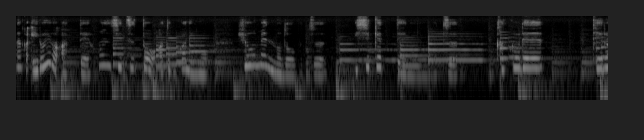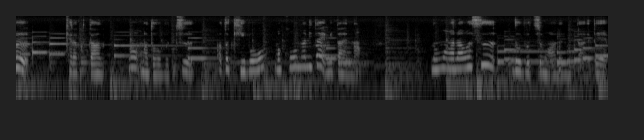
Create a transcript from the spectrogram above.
なんかいろいろあって本質とあと他にも表面の動物意思決定の動物隠れてるキャラクターの、まあ、動物あと希望、まあ、こうなりたいみたいなのも表す動物もあるみたいで、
